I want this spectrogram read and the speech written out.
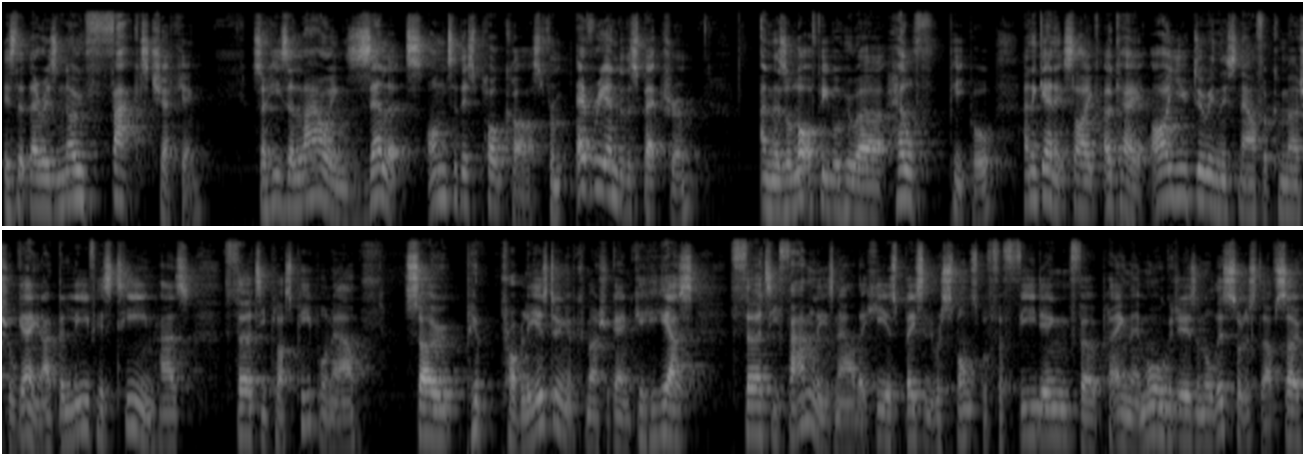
is that there is no fact checking. So he's allowing zealots onto this podcast from every end of the spectrum. And there's a lot of people who are health people. And again, it's like, okay, are you doing this now for commercial gain? I believe his team has 30 plus people now. So he probably is doing a commercial game. He has 30 families now that he is basically responsible for feeding, for paying their mortgages, and all this sort of stuff. So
